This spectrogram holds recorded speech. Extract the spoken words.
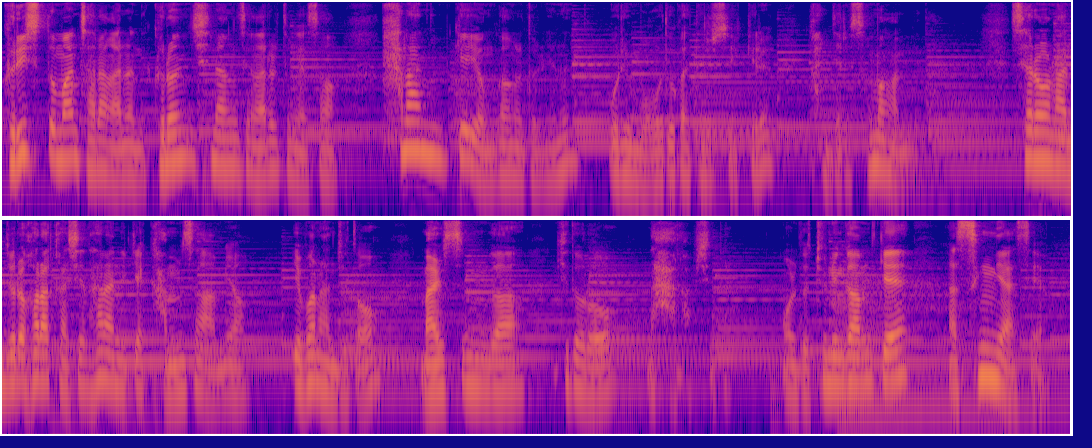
그리스도만 자랑하는 그런 신앙생활을 통해서 하나님께 영광을 돌리는 우리 모두가 될 수 있기를 간절히 소망합니다. 새로운 한 주를 허락하신 하나님께 감사하며 이번 한 주도 말씀과 기도로 나아갑시다. 오늘도 주님과 함께 승리하세요.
